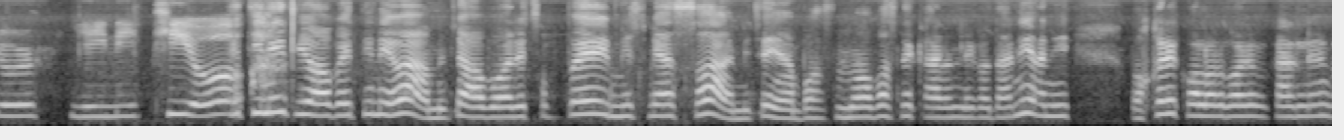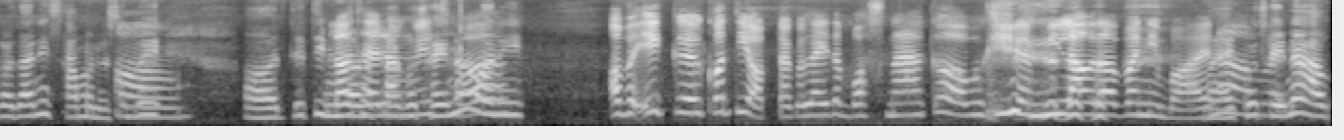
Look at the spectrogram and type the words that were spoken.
टुर यही नै थियो। यति नै थियो अब यति नै हो। हाम्रो चाहिँ अब अहिले सबै मिसम्याच छ। हामी चाहिँ यहाँ बस् नबस्ने कारणले गर्दा नि अनि भर्खरै कलर गरेको कारणले गर्दा नि सामानहरू सबै त्यति लथालुङ्गै छैन। अनि अब एक कति हप्ताको लागि त बस्न आएको? अब के मिलाउँदा पनि भएन भएको। छैन। अब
